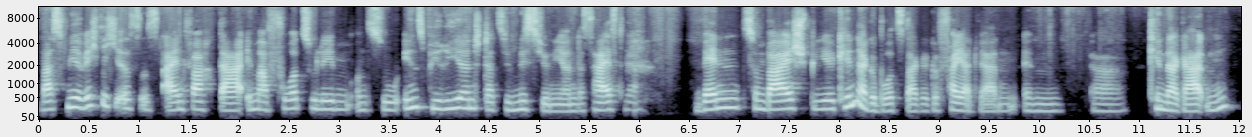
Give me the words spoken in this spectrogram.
was mir wichtig ist, ist einfach da immer vorzuleben und zu inspirieren statt zu missionieren. Das heißt, ja. wenn zum Beispiel Kindergeburtstage gefeiert werden im äh, Kindergarten,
